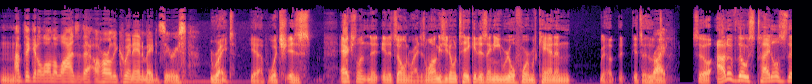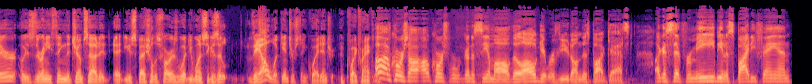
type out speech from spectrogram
Mm-hmm. I'm thinking along the lines of that a Harley Quinn animated series. Right. Yeah, which is excellent in, in its own right. As long as you don't take it as any real form of canon, uh, it's a hoot. Right. So, out of those titles, there is there anything that jumps out at, at you special as far as what you want to see? Because they all look interesting, quite inter- quite frankly. Oh, of course, of course, we're going to see them all. They'll all get reviewed on this podcast. Like I said, for me, being a Spidey fan,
